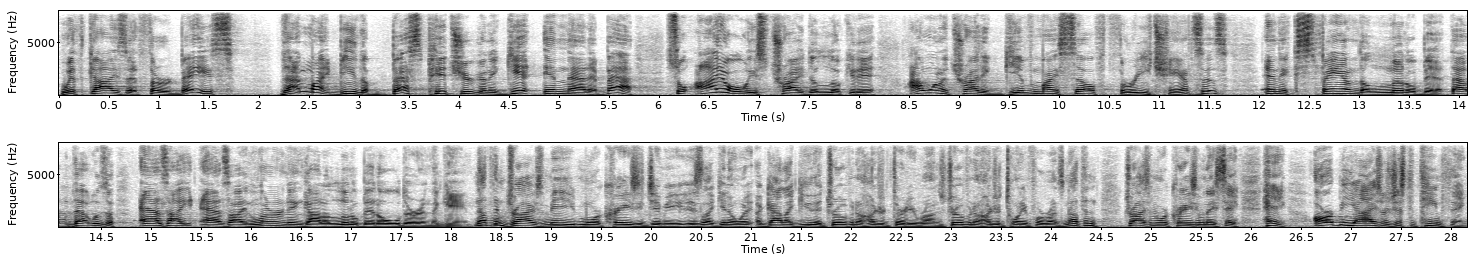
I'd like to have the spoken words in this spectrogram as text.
With guys at third base, that might be the best pitch you're going to get in that at bat. So I always try to look at it. I want to try to give myself three chances and expand a little bit. That that was a, as I as I learned and got a little bit older in the game. Nothing drives me more crazy, Jimmy, is like, you know, what a guy like you that drove in 130 runs, drove in 124 runs. Nothing drives me more crazy when they say, hey, RBIs are just a team thing.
